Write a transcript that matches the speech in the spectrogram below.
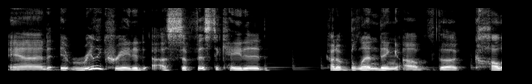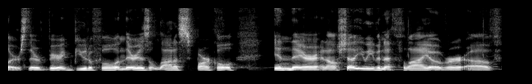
And it really created a sophisticated kind of blending of the colors. They're very beautiful and there is a lot of sparkle in there and I'll show you even a flyover of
